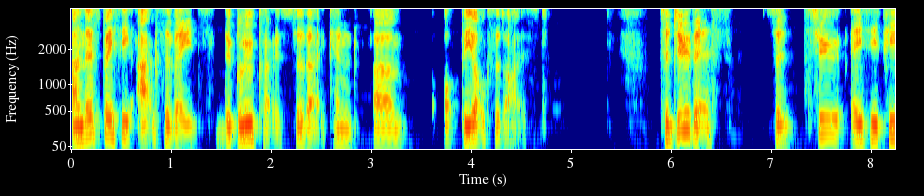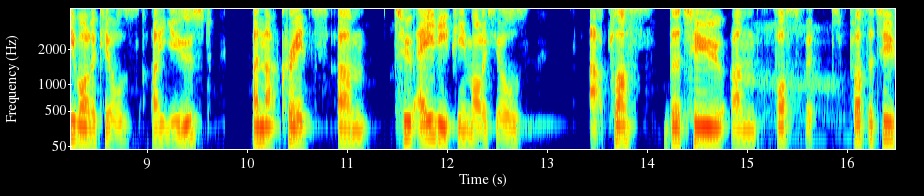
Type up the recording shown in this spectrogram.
And this basically activates the glucose so that it can um, be oxidized. To do this, so two ATP molecules are used, and that creates um, two ADP molecules at plus the two um, phosphate plus the two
